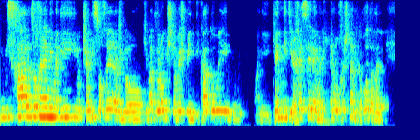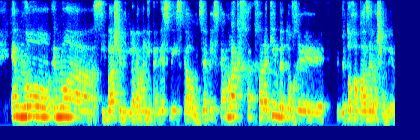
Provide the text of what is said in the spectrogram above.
מסחר לצורך העניין אם אני, כשאני סוחר אני לא, כמעט ולא משתמש באינדיקטורים, אני כן מתייחס אליהם, אני כן רוכש להם כבוד אבל הם לא, הם לא הסיבה שבגללם אני אכנס לעסקה או אצא מעסקה, הם רק חלקים בתוך, אה, בתוך הפאזל השלם,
